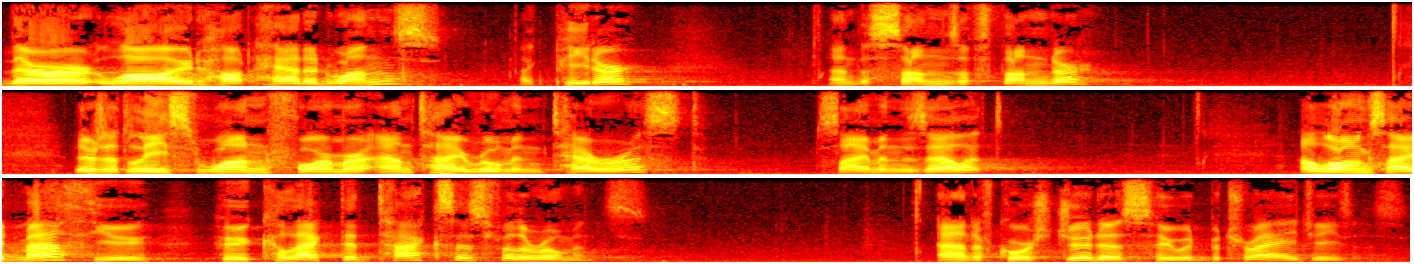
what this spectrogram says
There are loud, hot headed ones, like Peter and the sons of thunder. There's at least one former anti Roman terrorist, Simon the Zealot, alongside Matthew, who collected taxes for the Romans. And, of course, Judas, who would betray Jesus.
